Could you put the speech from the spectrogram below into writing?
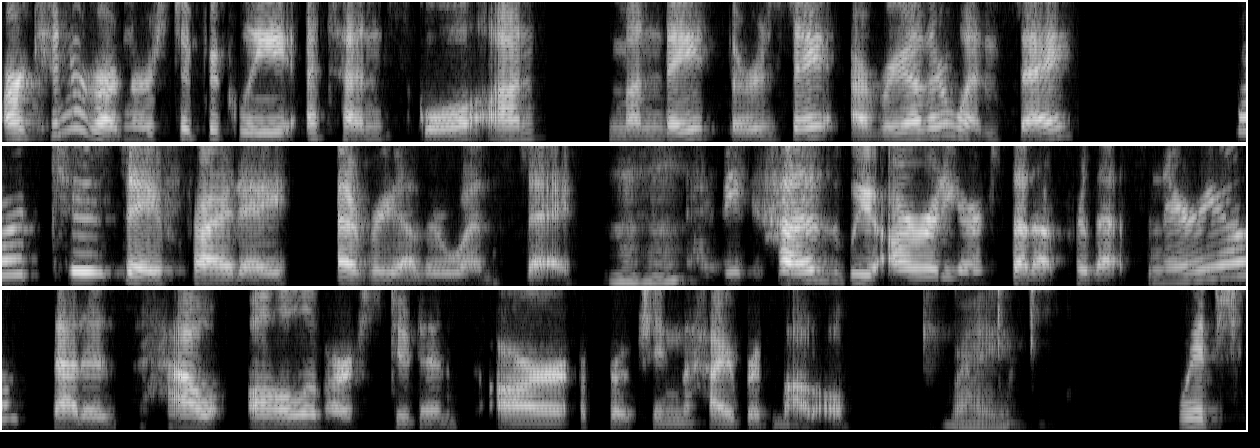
our kindergartners typically attend school on Monday, Thursday, every other Wednesday, or Tuesday, Friday, every other Wednesday. Mm-hmm. because we already are set up for that scenario, that is how all of our students are approaching the hybrid model. Right. Which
